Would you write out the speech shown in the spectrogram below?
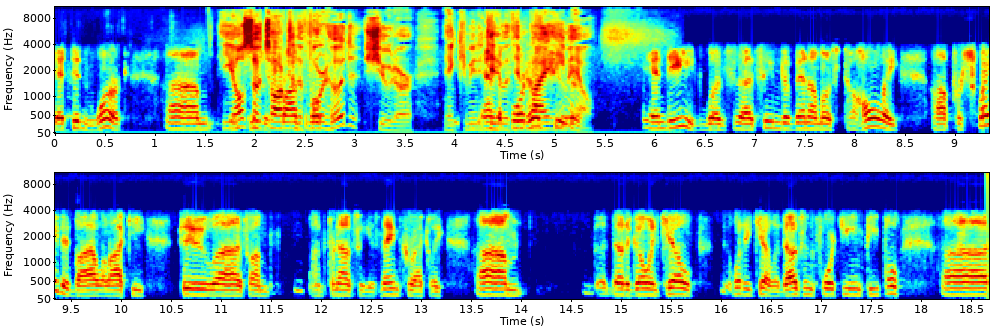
it didn't work. Um, he also he talked to the Fort Hood shooter and communicated and with Fort him by shooter, email. Indeed, was uh, seemed to have been almost wholly uh, persuaded by Awlaki to, uh, if I'm I'm pronouncing his name correctly, um, to go and kill what did he kill? A dozen, fourteen people uh,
